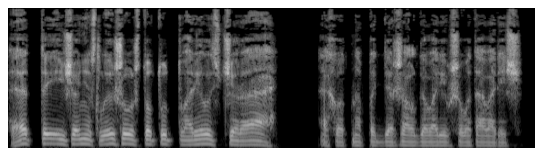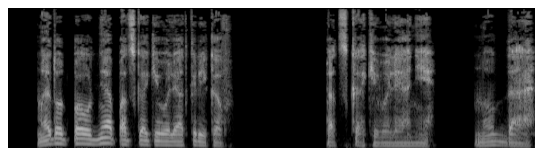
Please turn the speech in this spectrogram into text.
«Это еще не слышал, что тут творилось вчера», — охотно поддержал говорившего товарищ. «Мы тут полдня подскакивали от криков. Подскакивали они. Ну да.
